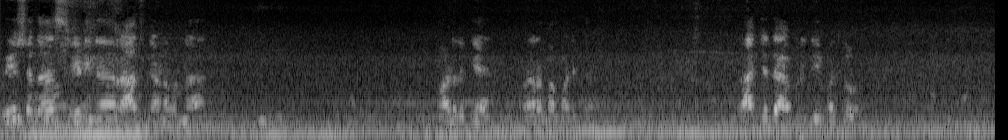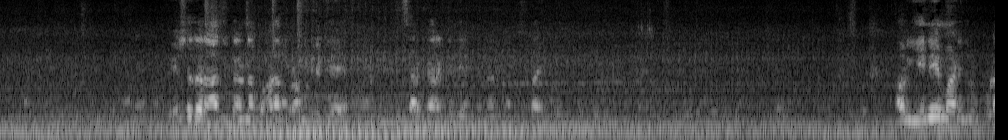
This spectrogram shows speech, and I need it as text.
ದ್ವೇಷದ ಸೇಡಿನ ರಾಜಕಾರಣವನ್ನ ಮಾಡೋದಕ್ಕೆ ಪ್ರಾರಂಭ ಮಾಡಿದ್ದಾರೆ. ರಾಜ್ಯದ ಅಭಿವೃದ್ಧಿ ಬದಲು ದೇಶದ ರಾಜಕಾರಣ ಬಹಳ ಪ್ರಾಮುಖ್ಯತೆ ಸರ್ಕಾರಕ್ಕಿದೆ ಅಂತ ನನಗೆ ಅನಿಸ್ತಾ ಇದ್ದೆ ಅವ್ರು ಏನೇ ಮಾಡಿದ್ರು ಕೂಡ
